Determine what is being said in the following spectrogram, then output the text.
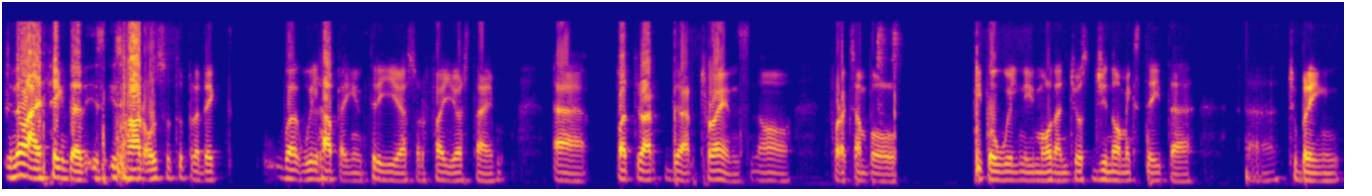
You know, I think that it's, it's hard also to predict what will happen in three years or five years time. Uh, but there are there are trends. No, for example, people will need more than just genomics data uh, to bring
